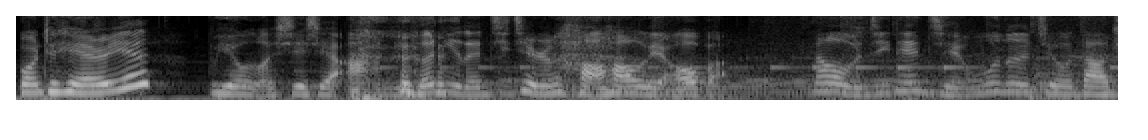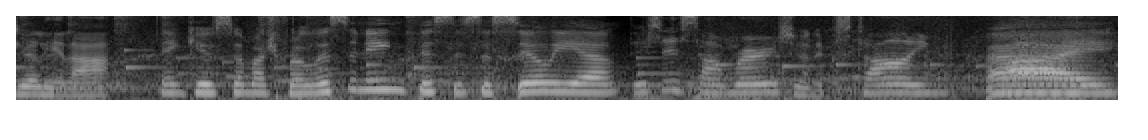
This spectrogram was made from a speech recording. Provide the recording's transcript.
Want to hear it? 不用了，谢谢啊。你和你的机器人好好聊吧。那我们今天节目呢就到这里啦。Thank you so much for listening. This is Cecilia. This is Summer. See you next time. Bye.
